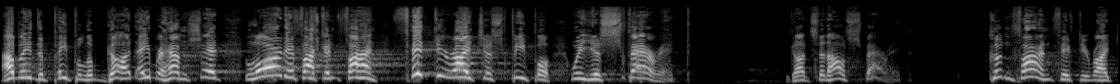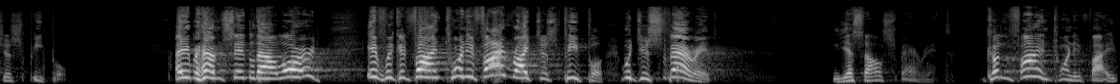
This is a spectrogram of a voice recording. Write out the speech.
I believe the people of God, Abraham said, Lord, if I can find 50 righteous people, will you spare it? God said, I'll spare it. Couldn't find 50 righteous people. Abraham said, Now, Lord, if we could find 25 righteous people, would you spare it? Yes, I'll spare it. Couldn't find 25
